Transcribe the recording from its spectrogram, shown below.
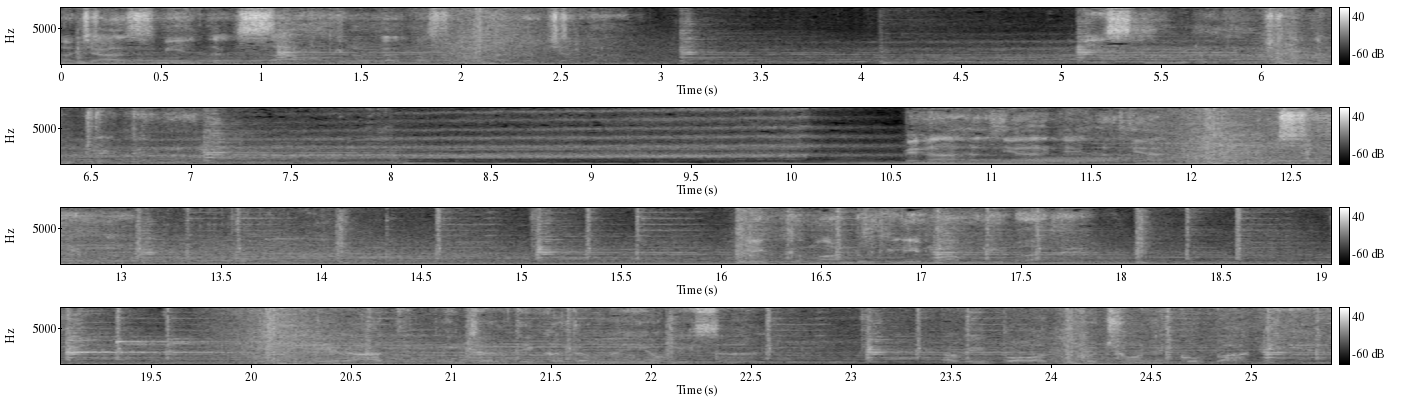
पचास मील तक साठ किलो का वज़न उठाकर चलना। बीस किलोमीटर की ऊंचाई तक ट्रैक करना। बिना हथियार के हथियार करना। एक कमांडो के लिए मामूली बात है। ये रात इतनी जल्दी खत्म नहीं होगी, सर। अभी बहुत कुछ होने को बाकी है।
